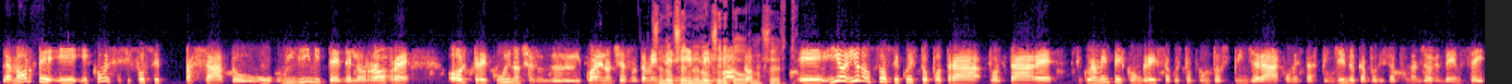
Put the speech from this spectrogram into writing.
la morte e, e come se si fosse passato un, un limite dell'orrore oltre cui non c'è, il quale non c'è assolutamente cioè non c'è, niente non c'è ritorno, certo. E io, io non so se questo potrà portare Sicuramente il congresso a questo punto spingerà, come sta spingendo il capo di Stato Maggiore Dempsey,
